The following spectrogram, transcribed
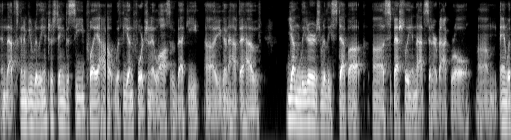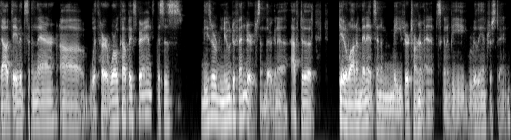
and that's going to be really interesting to see play out with the unfortunate loss of Becky. Uh, you're going to have to have young leaders really step up, uh, especially in that center back role. Um, and without Davidson there, uh, with her World Cup experience, this is these are new defenders, and they're going to have to get a lot of minutes in a major tournament. It's going to be really interesting.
